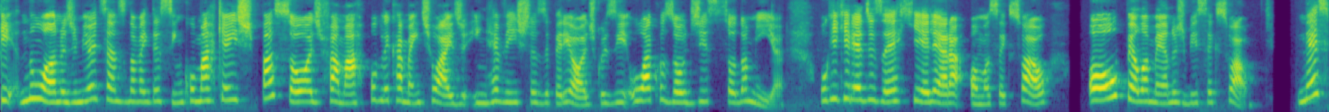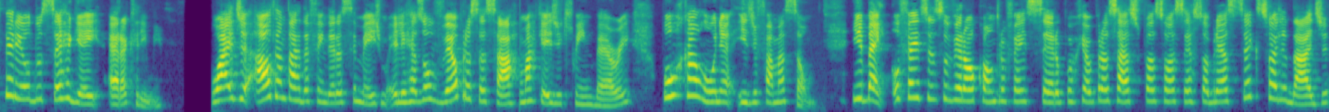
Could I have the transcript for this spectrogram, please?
E no ano de 1895, o Marquês passou a difamar publicamente Wilde em revistas e periódicos e o acusou de sodomia, o que queria dizer que ele era homossexual ou pelo menos bissexual. Nesse período, ser gay era crime. Wyde, ao tentar defender a si mesmo, ele resolveu processar o Marquês de Queenberry por calúnia e difamação. E bem, o feitiço virou contra o feiticeiro porque o processo passou a ser sobre a sexualidade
